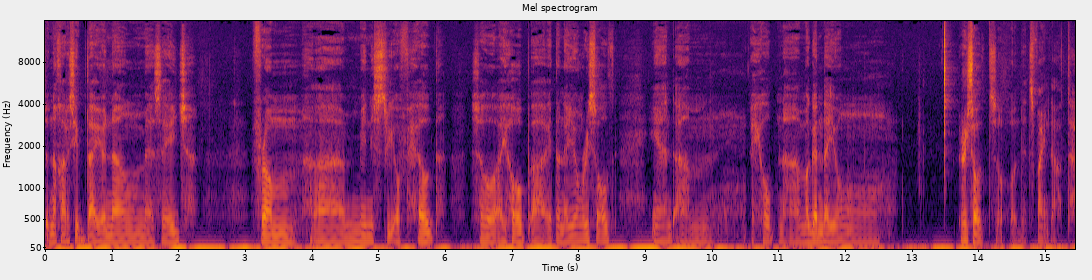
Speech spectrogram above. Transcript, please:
So naka-receive tayo ng message from uh, Ministry of Health. So I hope uh, ito na yung result and um, I hope na maganda yung result. So let's find out.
